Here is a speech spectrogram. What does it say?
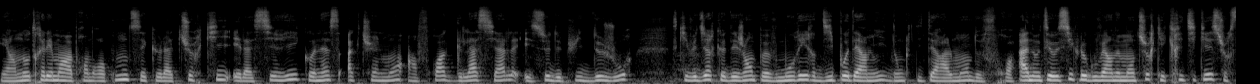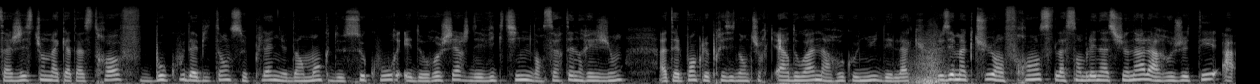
Et un autre élément à prendre en compte, c'est que la Turquie et la Syrie connaissent actuellement un froid glacial, et ce depuis deux jours, ce qui veut dire que des gens peuvent mourir d'hypothermie, donc littéralement de froid. À noter aussi que le gouvernement turc est critiqué sur sa gestion de la catastrophe. Beaucoup d'habitants se plaignent d'un manque de secours et de recherche des victimes dans certaines régions, à tel point que le président turc Erdogan a reconnu des lacunes. Deuxième actu, en France, l'Assemblée nationale a rejeté à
